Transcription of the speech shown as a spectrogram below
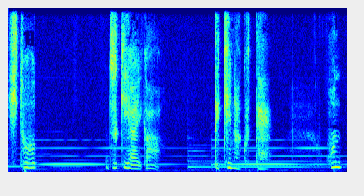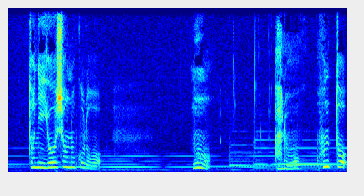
人付き合いができなくて本当に幼少の頃もうあの本当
